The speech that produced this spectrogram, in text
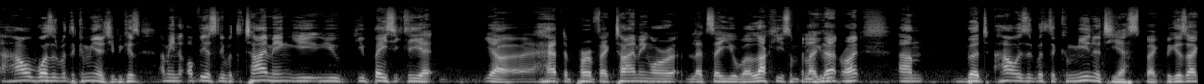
how was it with the community? Because I mean, obviously, with the timing, you you you basically, uh, yeah, had the perfect timing, or let's say you were lucky, something like that, right? Um, but how is it with the community aspect? Because I,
